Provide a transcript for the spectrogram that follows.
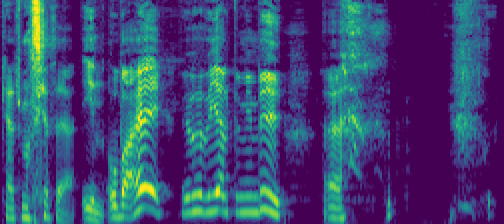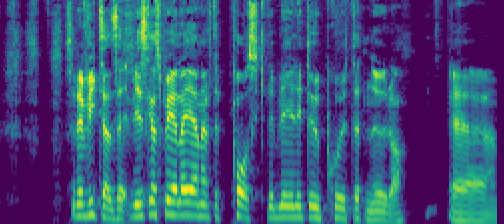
kanske man ska säga, in och bara Hej! Vi behöver hjälp i min by! Eh, Så det fixade sig. Vi ska spela igen efter påsk, det blir lite uppskjutet nu då. Eh,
